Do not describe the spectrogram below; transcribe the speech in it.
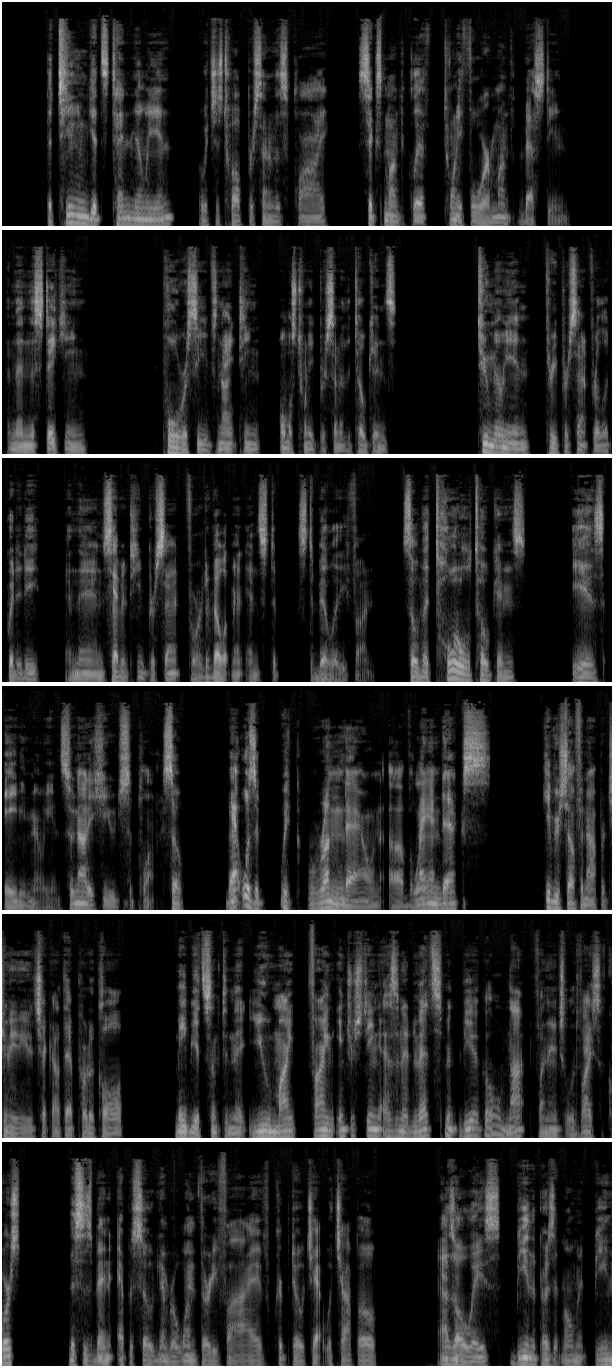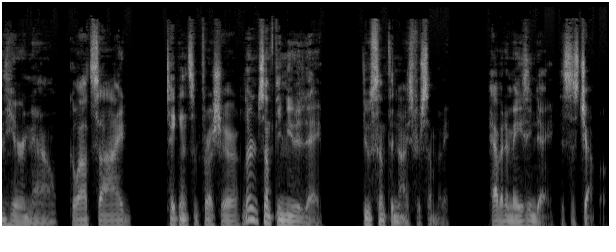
The team gets 10 million, which is 12% of the supply, six month cliff, 24 month vesting. And then the staking pool receives 19, almost 20% of the tokens, 2 million, 3% for liquidity, and then 17% for development and st- stability fund. So the total tokens is 80 million. So not a huge supply. So that was a quick rundown of LandX. Give yourself an opportunity to check out that protocol. Maybe it's something that you might find interesting as an investment vehicle, not financial advice, of course. This has been episode number 135, Crypto Chat with Chapo. As always, be in the present moment, be in the here and now. Go outside, take in some fresh air, learn something new today, do something nice for somebody. Have an amazing day. This is Chapo.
